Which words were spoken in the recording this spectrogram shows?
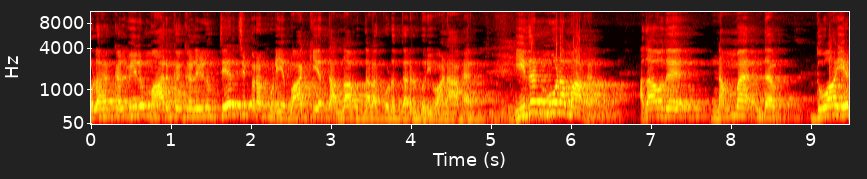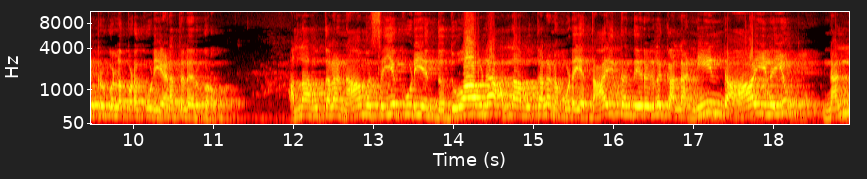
உலக கல்வியிலும் மார்க்க கல்வியிலும் தேர்ச்சி பெறக்கூடிய பாக்கியத்தை அல்லாஹுத்தாலா கொடுத்து அருள் புரிவானாக. இதன் மூலமாக அதாவது நம்ம இந்த துவா ஏற்றுக்கொள்ளப்படக்கூடிய இடத்துல இருக்கிறோம். அல்லாஹு நாம் நாம செய்யக்கூடிய இந்த துவாவில் அல்லாஹுத்தலா நம்முடைய தாய் தந்தையர்களுக்கு அல்ல நீண்ட ஆயிலையும் நல்ல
